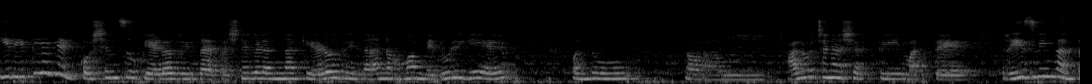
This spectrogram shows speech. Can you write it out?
ಈ ರೀತಿಯಾಗಿ ಕ್ವಶನ್ಸು ಕೇಳೋದ್ರಿಂದ, ಪ್ರಶ್ನೆಗಳನ್ನು ಕೇಳೋದ್ರಿಂದ ನಮ್ಮ ಮೆದುಳಿಗೆ ಒಂದು ಆಲೋಚನಾ ಶಕ್ತಿ ಮತ್ತು ರೀಸ್ನಿಂಗ್ ಅಂತ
